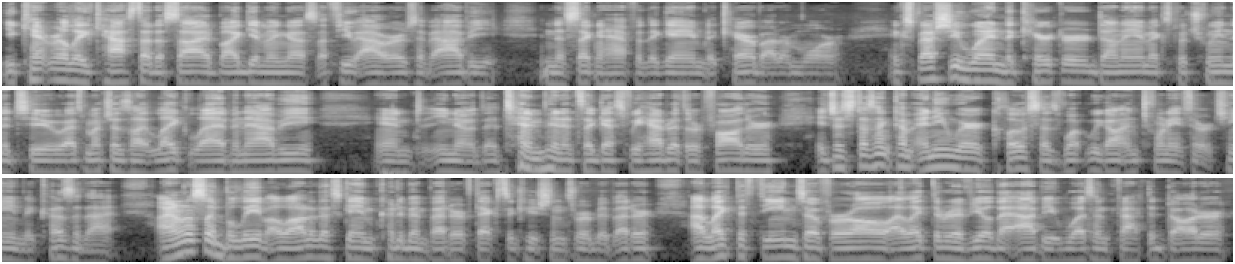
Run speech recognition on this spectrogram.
you can't really cast that aside by giving us a few hours of Abby in the second half of the game to care about her more especially when the character dynamics between the two, as much as I like Lev and Abby, and you know the 10 minutes I guess we had with her father, it just doesn't come anywhere close as what we got in 2013 because of that. I honestly believe a lot of this game could have been better if the executions were a bit better. I like the themes overall. I like the reveal that Abby was in fact the daughter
